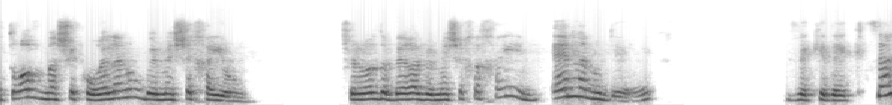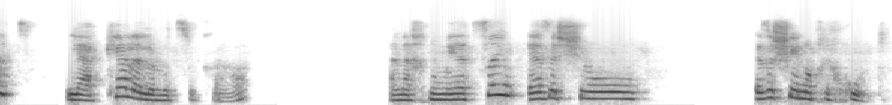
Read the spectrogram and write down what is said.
את רוב מה שקורה לנו במשך היום. שלא לדבר על במשך החיים. אין לנו דרך, וכדי קצת להקל על המצוקה, אנחנו מייצרים איזשהו, איזושהי נוכחות.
